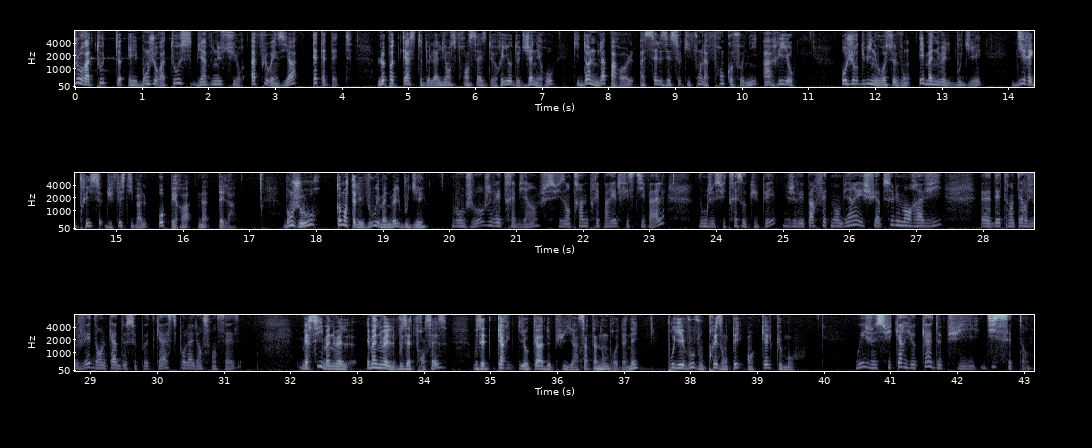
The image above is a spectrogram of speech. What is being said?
Bonjour à toutes et bonjour à tous, bienvenue sur Affluenzia Tête à Tête, le podcast de l'Alliance française de Rio de Janeiro qui donne la parole à celles et ceux qui font la francophonie à Rio. Aujourd'hui, nous recevons Emmanuelle Boudier, directrice du festival Opéra Natella. Bonjour, comment allez-vous Emmanuelle Boudier? Bonjour, je vais très bien. Je suis en train de préparer le festival, donc je suis très occupée. Je vais parfaitement bien et je suis absolument ravie euh, d'être interviewée dans le cadre de ce podcast pour l'Alliance française. Merci Emmanuelle. Emmanuelle, vous êtes française, vous êtes carioca depuis un certain nombre d'années. Pourriez-vous vous présenter en quelques mots? Oui, je suis carioca depuis 17 ans.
